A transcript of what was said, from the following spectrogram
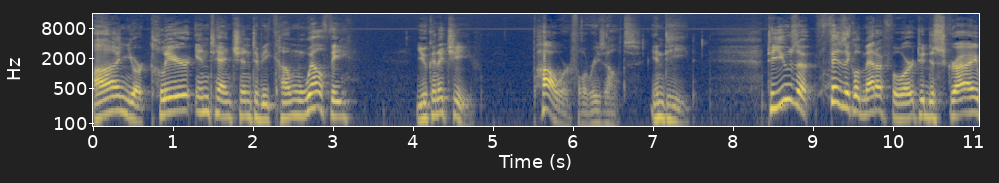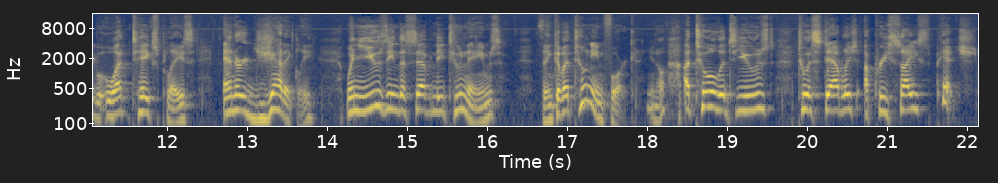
on your clear intention to become wealthy, you can achieve powerful results indeed. To use a physical metaphor to describe what takes place energetically when using the 72 names, think of a tuning fork, you know, a tool that's used to establish a precise pitch.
